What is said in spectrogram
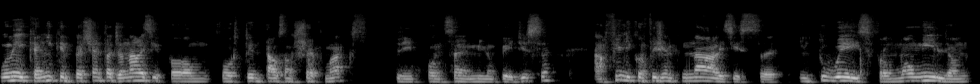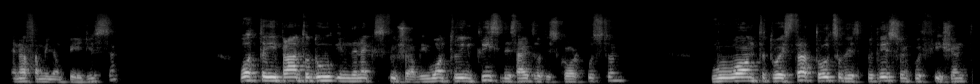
we make an ink percentage analysis from for 10,000 shelf marks 3.7 million pages, a Filling coefficient analysis in two ways from 1 million and half a million pages. What we plan to do in the next future, we want to increase the size of this corpus. We want to extract also the exploitation coefficient,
